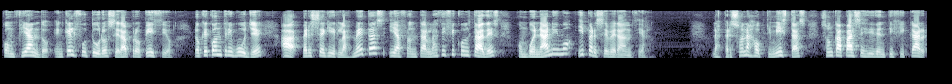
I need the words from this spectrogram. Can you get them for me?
confiando en que el futuro será propicio, lo que contribuye a perseguir las metas y afrontar las dificultades con buen ánimo y perseverancia. Las personas optimistas son capaces de identificar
